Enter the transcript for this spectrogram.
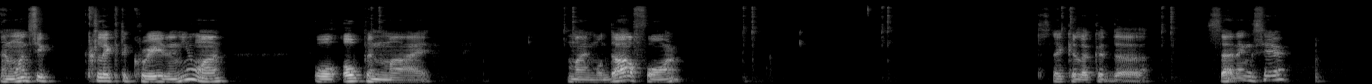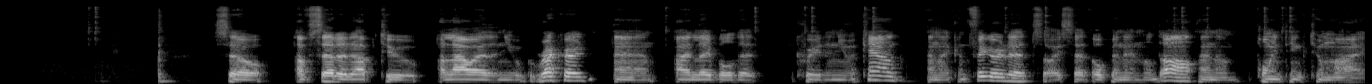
And once you click to create a new one, we'll open my my modal form. Let's take a look at the settings here. So I've set it up to allow a new record and I labeled it create a new account and I configured it. So I said open in modal and I'm pointing to my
